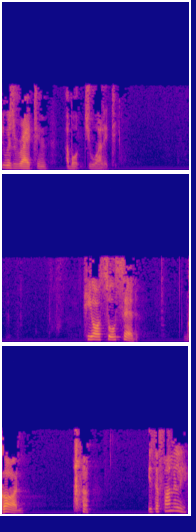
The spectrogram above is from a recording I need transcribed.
He was writing about duality. He also said, God is a family.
